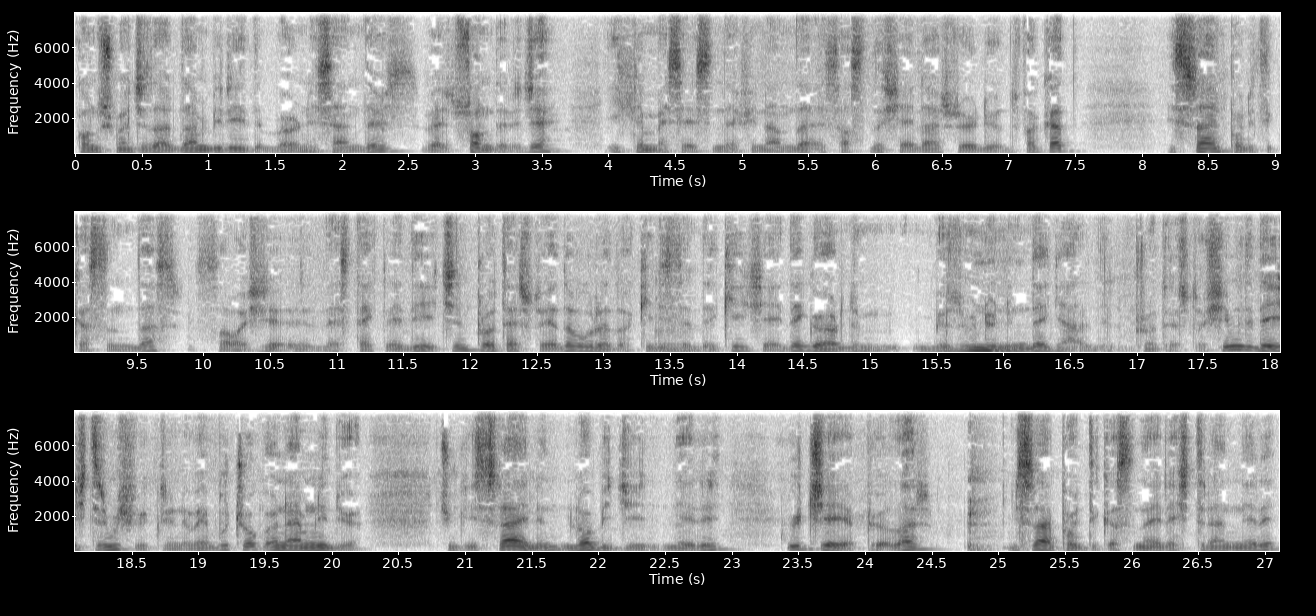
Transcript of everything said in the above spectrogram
konuşmacılardan biriydi Bernie Sanders ve son derece iklim meselesinde filan da esaslı şeyler söylüyordu. Fakat İsrail politikasında savaşı desteklediği için protestoya da uğradı. Kilisedeki şeyde gördüm. Gözümün önünde geldi protesto. Şimdi değiştirmiş fikrini ve bu çok önemli diyor. Çünkü İsrail'in lobicileri üç şey yapıyorlar. İsrail politikasını eleştirenleri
